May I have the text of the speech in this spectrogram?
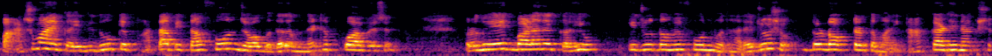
પાંચમાએ કહી દીધું કે માતા પિતા ફોન જવા બદલ અમને ઠપકો આપે છે. પરંતુ એક બાળકે કહ્યું કે જો તમે ફોન વધારે જોશો, તો ડૉક્ટર તમારી આંખ કાઢી નાખશે.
